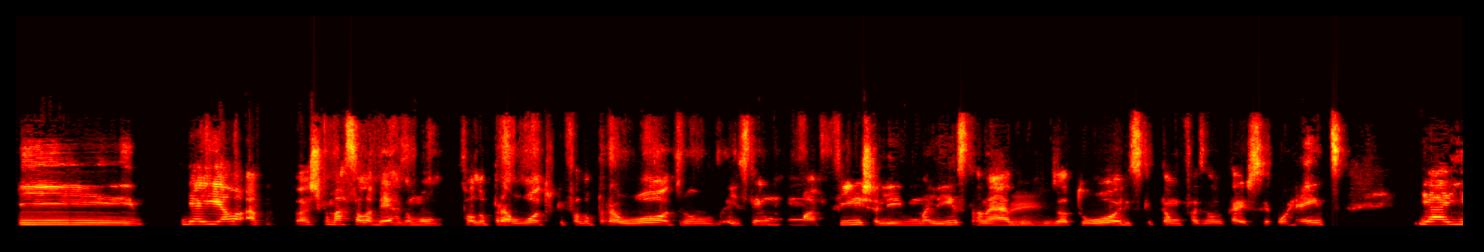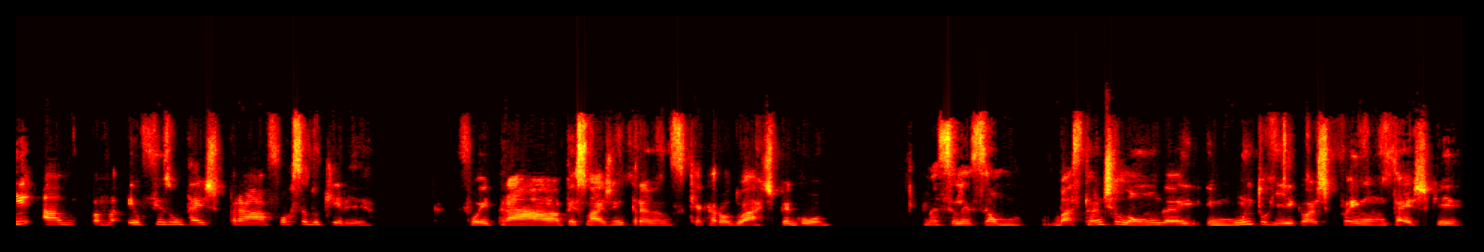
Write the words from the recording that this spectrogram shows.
E e aí ela, acho que a Marcela Bergamo falou para outro, que falou para outro. Eles têm uma ficha ali, uma lista, né, dos atores que estão fazendo testes recorrentes. E aí a, eu fiz um teste para Força do Querer. Foi para personagem trans que a Carol Duarte pegou. Uma seleção bastante longa e, e muito rica. Eu acho que foi um teste que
